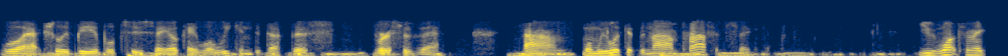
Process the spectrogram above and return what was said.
will actually be able to say, okay, well, we can deduct this versus that. Um, mm-hmm. when we look at the nonprofit mm-hmm. segment, you want to make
